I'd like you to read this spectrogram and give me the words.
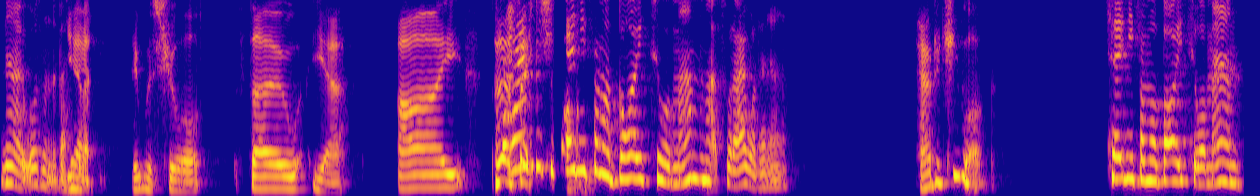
No, it wasn't the best. Yeah, look. it was short. So yeah, I But How did she turn you from a boy to a man? That's what I want to know. How did she what? Turn you from a boy to a man.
